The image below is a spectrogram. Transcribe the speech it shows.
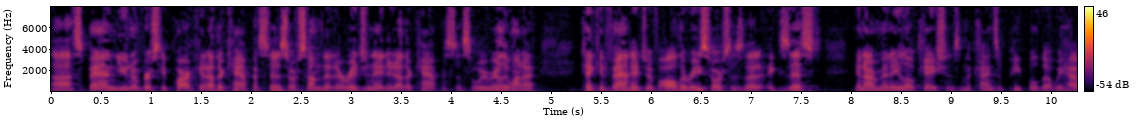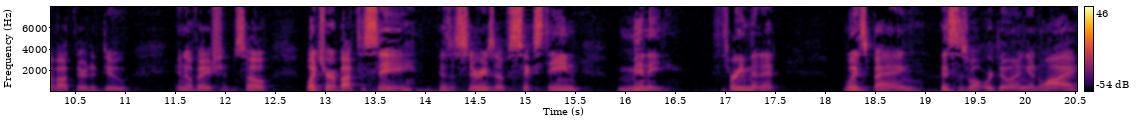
uh, span University Park and other campuses or some that originate at other campuses. So we really want to take advantage of all the resources that exist in our many locations and the kinds of people that we have out there to do innovation. So what you're about to see is a series of 16 mini, three-minute, whiz-bang, this is what we're doing and why.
